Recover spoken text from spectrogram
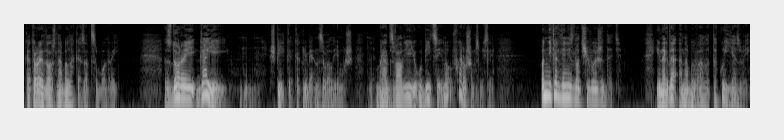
которая должна была казаться бодрой. С Дорой Гаей, шпилька, как любя называл ее муж, брат звал ее убийцей, но в хорошем смысле, он никогда не знал, чего ожидать. Иногда она бывала такой язвой.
